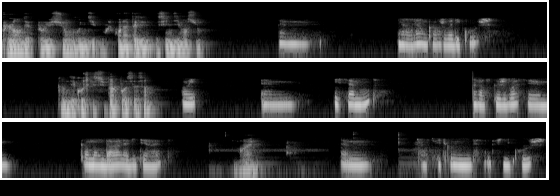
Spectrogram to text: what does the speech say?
plan d'évolution ou, ce qu'on appelle aussi une dimension. alors là encore, je vois des couches. Comme des couches qui se superposent, c'est ça? Oui. et ça monte. Alors ce que je vois, c'est comme en bas, la vie terrestre. Ouais ensuite comme une fine couche.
